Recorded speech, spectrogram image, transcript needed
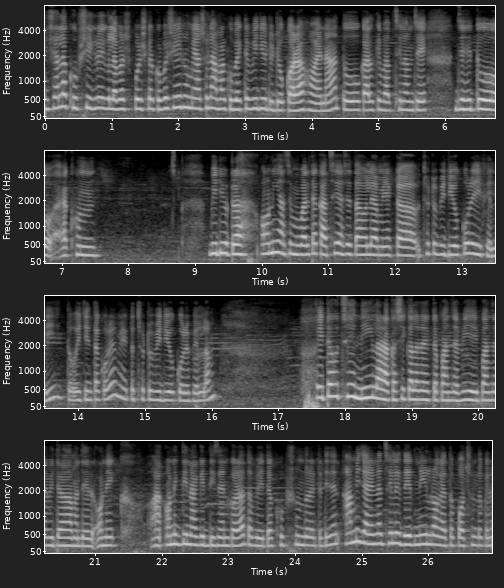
ইনশাল্লাহ খুব শীঘ্রই এগুলো আবার পরিষ্কার করব। সেই রুমে আসলে আমার খুব একটা ভিডিও টিডিও করা হয় না। তো কালকে ভাবছিলাম যে, যেহেতু এখন ভিডিওটা অনই আছে, মোবাইলটা কাছেই আছে, তাহলে আমি একটা ছোট ভিডিও করেই ফেলি। তো ওই চিন্তা করে আমি একটা ছোট ভিডিও করে ফেললাম। এটা হচ্ছে নীল আর আকাশি কালারের একটা পাঞ্জাবি। এই পাঞ্জাবিটা আমাদের অনেক অনেক দিন আগের ডিজাইন করা, তবে এটা খুব সুন্দর একটা ডিজাইন। আমি জানি না ছেলেদের নীল রং এত পছন্দ কেন?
